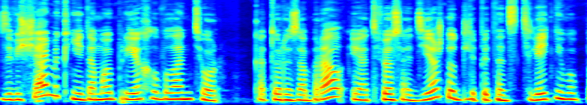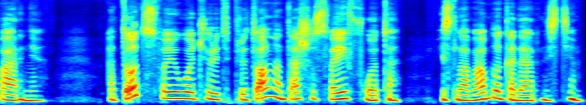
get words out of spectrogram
За вещами к ней домой приехал волонтер, который забрал и отвез одежду для 15-летнего парня. А тот, в свою очередь, прислал Наташе свои фото слова благодарности.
